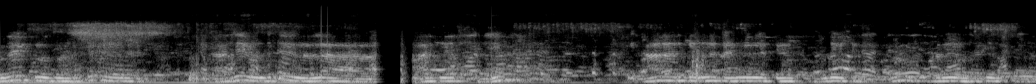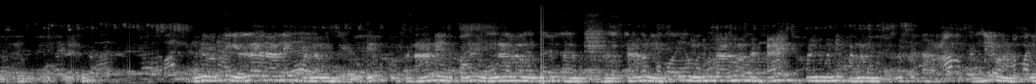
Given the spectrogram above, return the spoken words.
உதவிக்குழுக்கு வந்துட்டு அஜய் வந்துட்டு நல்லா ஆர்கனைஸ் பண்ணி யார் என்ன டைமிங்ல தேவை உடனே வந்துட்டு இது வந்து எல்லாராலையும் பண்ண முடியாது. இப்ப நானே இருக்கேன் என்னால வந்துட்டு பண்ண முடியாது. ஃபேமிலி இருக்கு. இருந்தாலும் அந்த டைம் ஸ்பெண்ட் பண்ணி பண்ண முடியாது. அஜய் வந்துட்டு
